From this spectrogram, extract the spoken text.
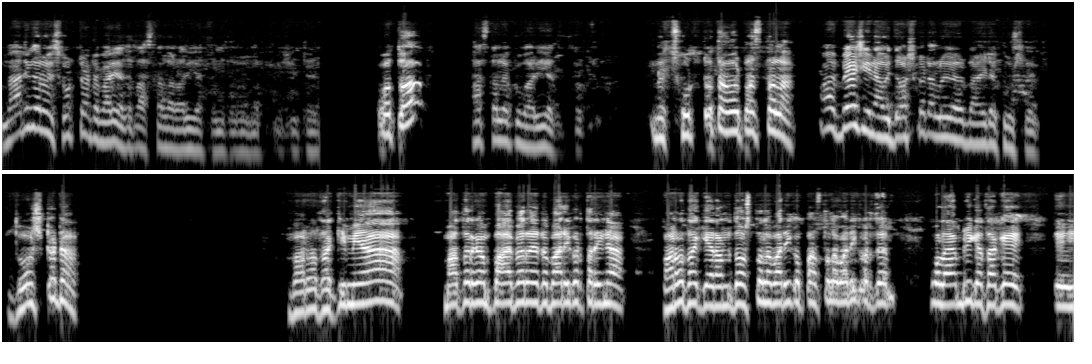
বাড়ি ঘর ওই ছোট্ট একটা বাড়ি আছে পাঁচতলা বাড়ি আছে কত? পাঁচতলা একটু বাড়ি আছে না, ছোট্ট তাওয়ার পাঁচতলা। আর বেশি না ওই দশ কাটা লই বাড়িটা করছে। দশ কাটা ভাড়া থাকি মিয়া। মাথার গাম পায়ে ফেরা এটা বাড়ি করতারি না। ভাড়া থাকি আর আমি দশতলা বাড়ি পাঁচতলা বাড়ি করছেন। পোলা আমেরিকা থাকে এই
